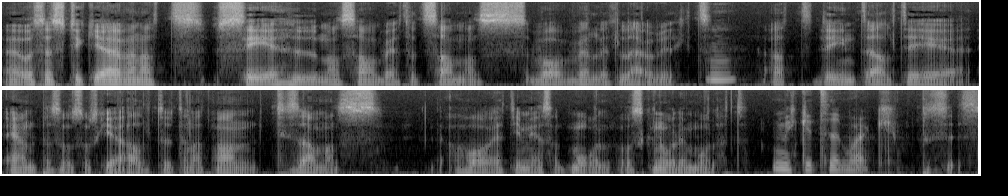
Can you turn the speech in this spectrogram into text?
Eh, Och sen så tycker jag även att se hur man samarbetar tillsammans var väldigt lärorikt. Mm. Att det inte alltid är en person som ska göra allt utan att man tillsammans har ett gemensamt mål och ska nå det målet. Mycket teamwork. Precis.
